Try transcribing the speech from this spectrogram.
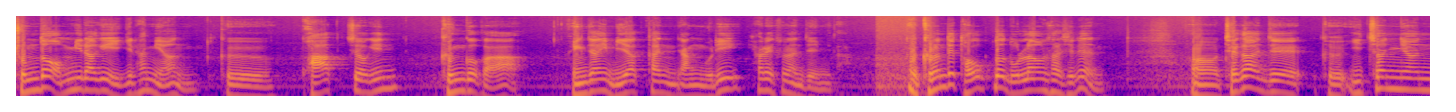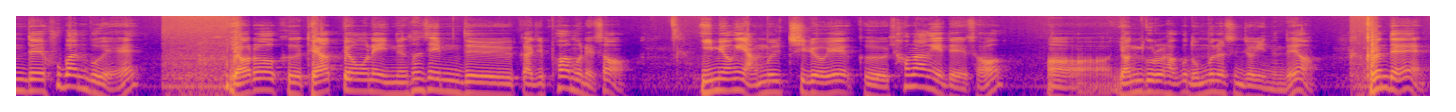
좀 더 엄밀하게 얘기를 하면 그 과학적인 근거가 굉장히 미약한 약물이 혈액순환제입니다. 그런데 더욱더 놀라운 사실은 어 제가 이제 그 2000년대 후반부에 여러 그 대학병원에 있는 선생님들까지 포함을 해서 이명의 약물 치료의 그 현황에 대해서 어 연구를 하고 논문을 쓴 적이 있는데요. 그런데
